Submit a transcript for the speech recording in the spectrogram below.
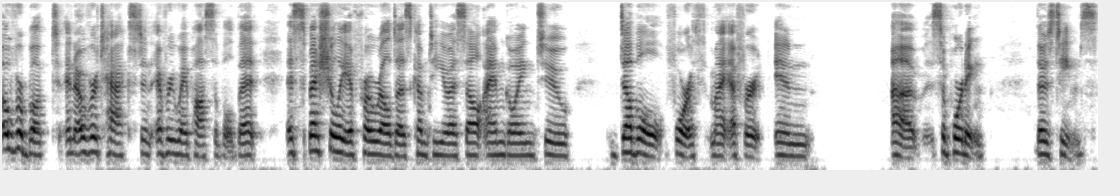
overbooked and overtaxed in every way possible, but especially if ProRel does come to USL, I am going to double forth my effort in uh, supporting those teams.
